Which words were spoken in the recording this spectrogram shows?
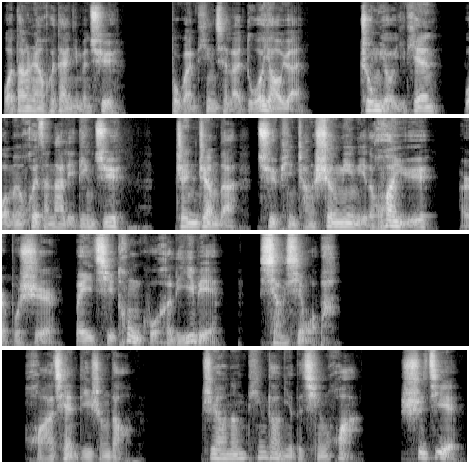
我当然会带你们去，不管听起来多遥远，终有一天我们会在那里定居，真正的去品尝生命里的欢愉，而不是悲戚、痛苦和离别。相信我吧。”华倩低声道：“只要能听到你的情话，世界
